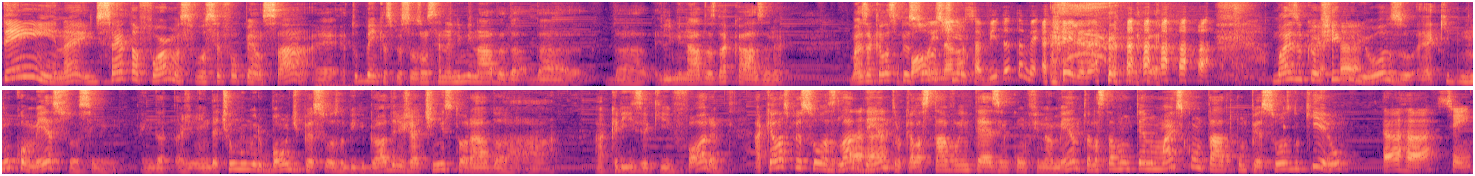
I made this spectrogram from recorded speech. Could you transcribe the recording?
Tem, né? E de certa forma, se você for pensar, é, é tudo bem que as pessoas vão sendo eliminadas da, da, da, eliminadas da casa, né? Mas aquelas pessoas. Bom, e na tinham... nossa vida também. Aquele, né? Mas o que eu achei é. curioso é que no começo, assim, ainda, ainda tinha um número bom de pessoas no Big Brother e já tinha estourado a, a, a crise aqui fora. Aquelas pessoas lá uhum. dentro, que elas estavam em tese em confinamento, elas estavam tendo mais contato com pessoas do que eu. Aham, uhum, sim,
